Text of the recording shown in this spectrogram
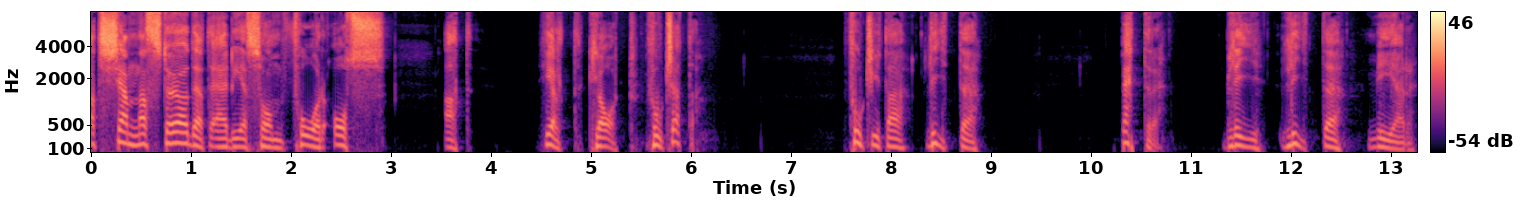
Att känna stödet är det som får oss att helt klart fortsätta. Fortsätta lite bättre. Bli lite mer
